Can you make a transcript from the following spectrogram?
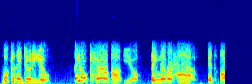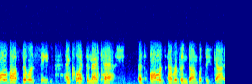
what could they do to you? They don't care about you. They never have. It's all about filling seats and collecting that cash. That's all it's ever been done with these guys.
